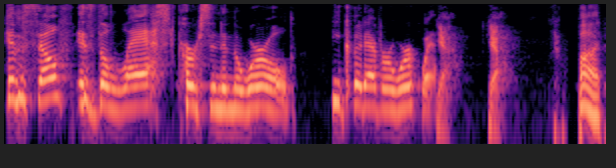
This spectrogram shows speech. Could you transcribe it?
himself is the last person in the world he could ever work with. Yeah. Yeah. But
